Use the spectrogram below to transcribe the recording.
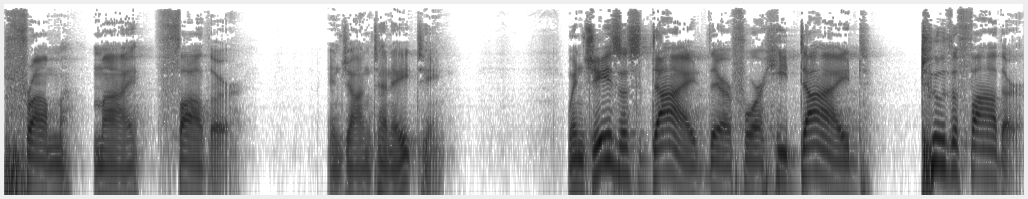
from my Father. In John 10 18. When Jesus died, therefore, he died to the Father,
